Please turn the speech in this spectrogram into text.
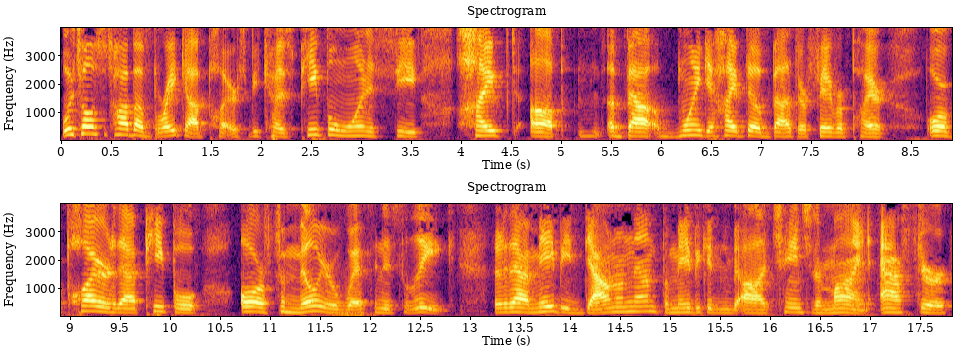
Let's also talk about breakout players because people want to see hyped up about, want to get hyped up about their favorite player or a player that people are familiar with in this league that may be down on them, but maybe could uh, change their mind after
